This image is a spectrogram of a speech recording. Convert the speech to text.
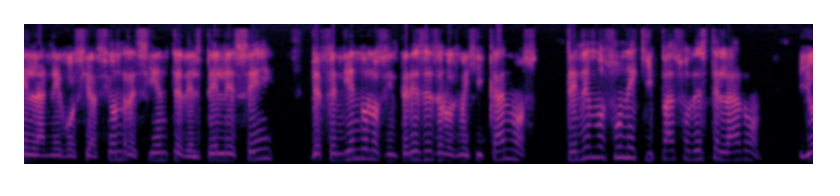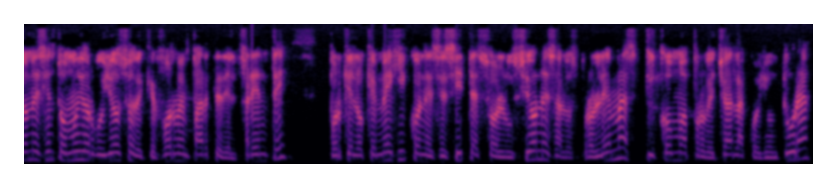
en la negociación reciente del TLC, defendiendo los intereses de los mexicanos. Tenemos un equipazo de este lado y yo me siento muy orgulloso de que formen parte del frente, porque lo que México necesita es soluciones a los problemas y cómo aprovechar la coyuntura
